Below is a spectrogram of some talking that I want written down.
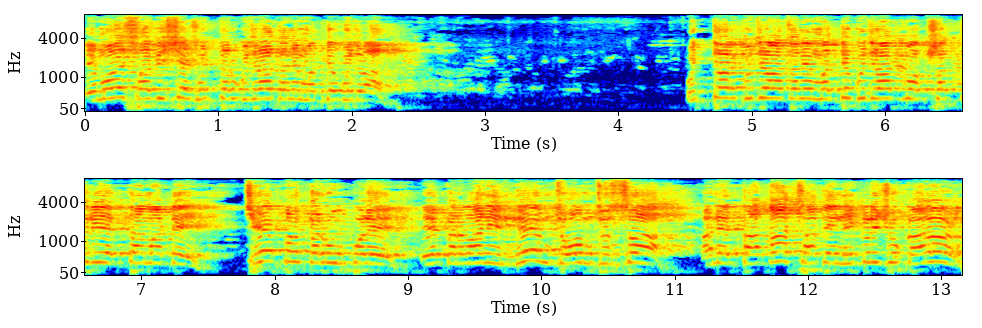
એમાં સવિશેષ ઉત્તર ગુજરાત અને મધ્ય ગુજરાત. ઉત્તર ગુજરાત અને મધ્ય ગુજરાતમાં ક્ષત્રિય એકતા માટે જે પણ કરવું પડે એ કરવાની નેમ જોમ જુસ્સા અને તાકાત સાથે નીકળીશું કારણ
